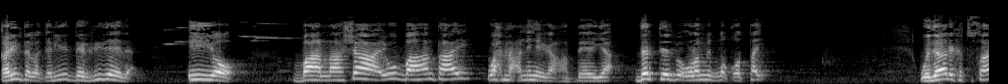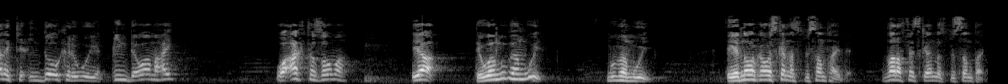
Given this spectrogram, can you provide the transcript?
qarinta la qariyo darideeda iyo baanaashaha ay u baahan tahay wax macnaheega caddeeya darteed bay ula mid noqotay wadalika tusaale ka cindo oo kale weeyaan. Cinda waa maxay? Waa agta soo ma? Ya de waa mubham wey mubham wey iyadna markaa wa iska nasbisan tahay de. Darafay iskaga nasbisan tahay.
